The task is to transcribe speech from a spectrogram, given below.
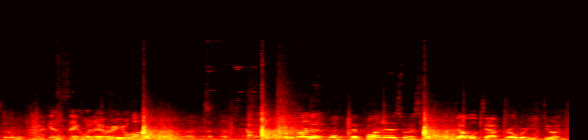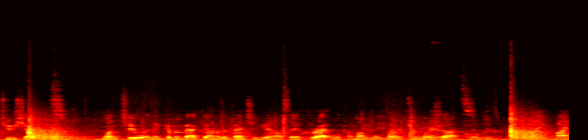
So you can say whatever you want. The, the point of this one is a double tap drill. We're just doing two shots, one, two, and then coming back down to the bench again. I'll say threat. We'll come up. We'll fire two more shots. Like my.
